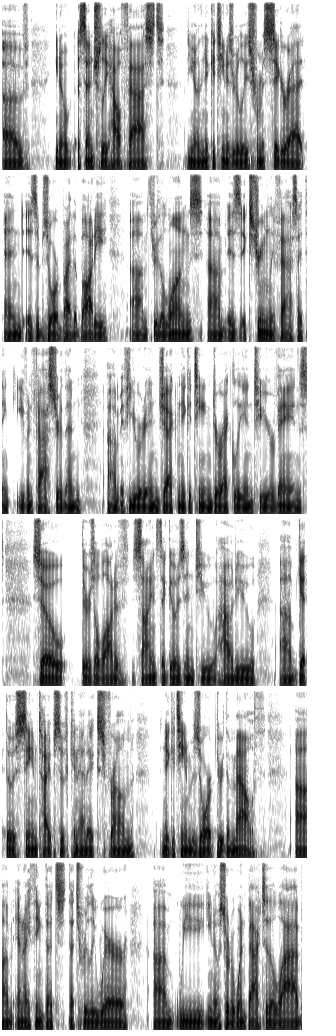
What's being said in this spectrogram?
of, you know, essentially how fast you know the nicotine is released from a cigarette and is absorbed by the body um, through the lungs um, is extremely fast. I think even faster than um, if you were to inject nicotine directly into your veins. So there's a lot of science that goes into how to um, get those same types of kinetics from nicotine absorbed through the mouth. Um, and I think that's that's really where um, we you know sort of went back to the lab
